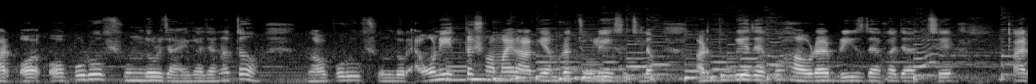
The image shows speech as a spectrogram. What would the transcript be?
আর অপরূপ সুন্দর জায়গা, জানো তো? অপরূপ সুন্দর। অনেকটা সময়ের আগে আমরা চলে এসেছিলাম। আর দূরে দেখো হাওড়ার ব্রিজ দেখা যাচ্ছে। আর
